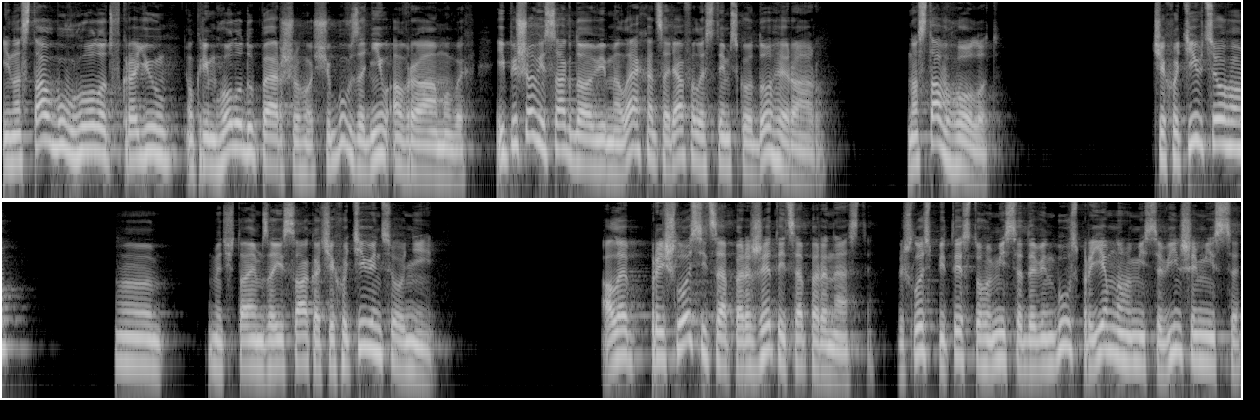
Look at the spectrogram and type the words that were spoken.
І настав був голод в краю, окрім голоду першого, що був за днів Авраамових. І пішов Ісак до Авімелеха, царя Филистимського, до Герару. Настав голод. Чи хотів цього? Ми читаємо за Ісака. Чи хотів він цього? Ні. Але прийшлось і це пережити, і це перенести. Прийшлось піти з того місця, де він був, з приємного місця в інше місце,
